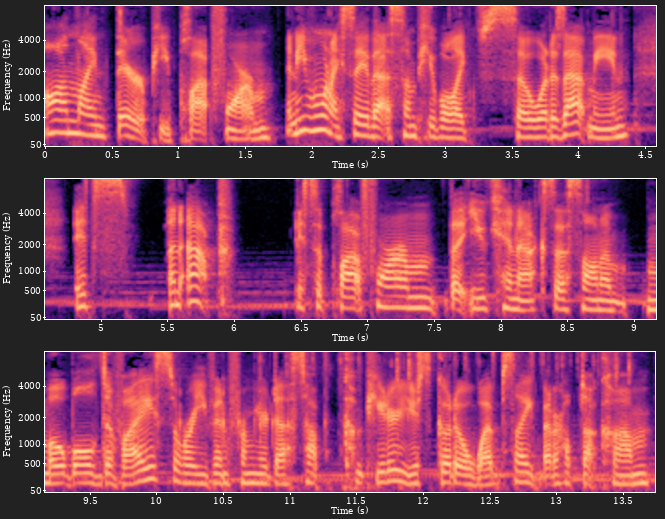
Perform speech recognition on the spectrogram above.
online therapy platform. And even when I say that, some people like, so what does that mean? It's an app. It's a platform that you can access on a mobile device or even from your desktop computer. You just go to a website, betterhelp.com,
